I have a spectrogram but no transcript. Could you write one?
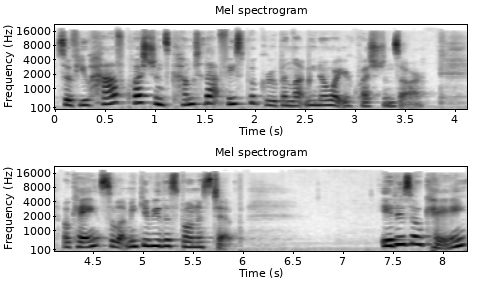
So if you have questions, come to that Facebook group and let me know what your questions are. Okay, so let me give you this bonus tip. It is okay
